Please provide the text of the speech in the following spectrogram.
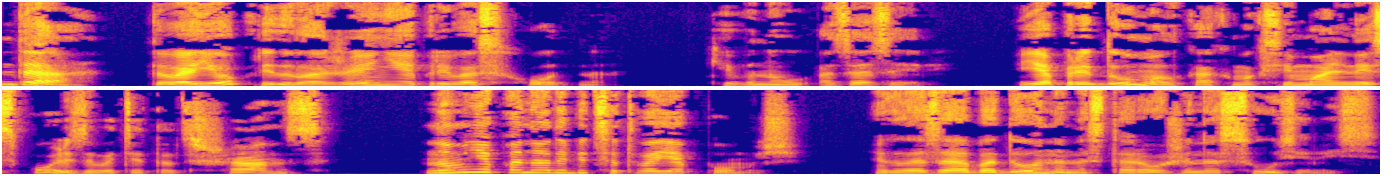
Да, твое предложение превосходно, кивнул Азазель. Я придумал, как максимально использовать этот шанс, но мне понадобится твоя помощь. Глаза Абадона настороженно сузились,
